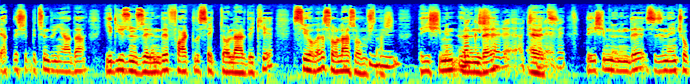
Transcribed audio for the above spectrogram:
yaklaşık bütün dünyada 700'ün üzerinde farklı sektörlerdeki CEO'lara sorular sormuşlar. Değişimin önünde açıları evet, evet. değişimin önünde sizin en çok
